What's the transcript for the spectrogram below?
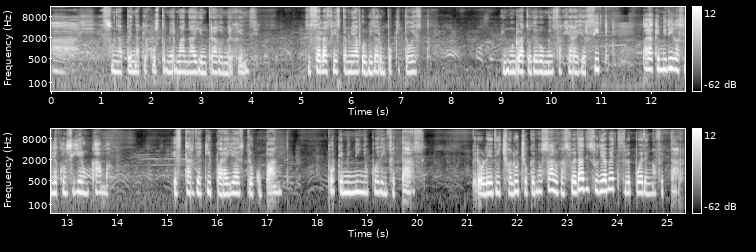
Ay, es una pena que justo mi hermana haya entrado a emergencia. Quizá la fiesta me haga olvidar un poquito esto. En un rato debo mensajear a Yercito para que me diga si le consiguieron cama. Estar de aquí para allá es preocupante porque mi niño puede infectarse. Pero le he dicho a Lucho que no salga, su edad y su diabetes le pueden afectar.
